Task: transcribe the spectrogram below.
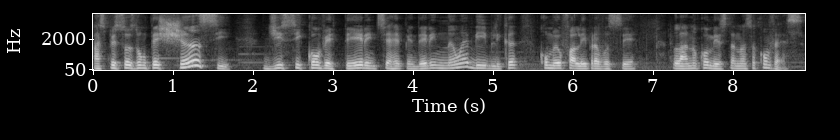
as pessoas vão ter chance de se converterem, de se arrependerem, não é bíblica, como eu falei para você lá no começo da nossa conversa.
